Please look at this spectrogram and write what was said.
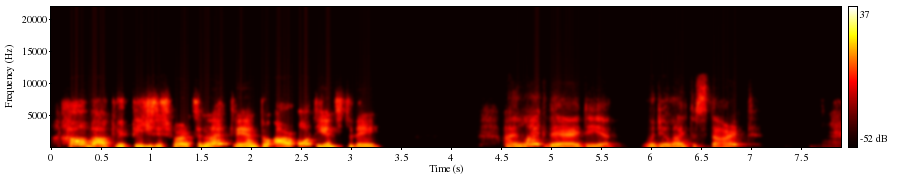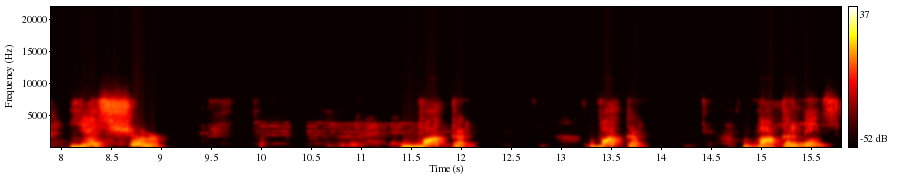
How about we teach these words in Latvian to our audience today? I like the idea. Would you like to start? Yes, sure. Vakar. Vakar. Vakar means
